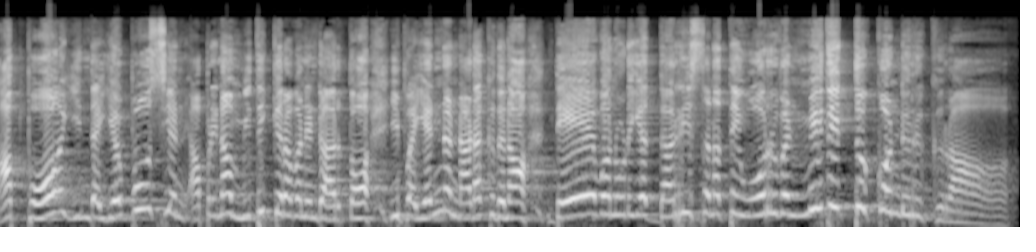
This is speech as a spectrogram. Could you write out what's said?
அப்போ இந்த எபூசியன் அப்படின்னா மிதிக்கிறவன் என்று அர்த்தம். இப்ப என்ன நடக்குதுன்னா தேவனுடைய தரிசனத்தை ஒருவன் மிதித்து கொண்டிருக்கிறான்.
